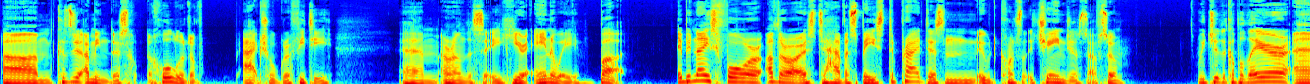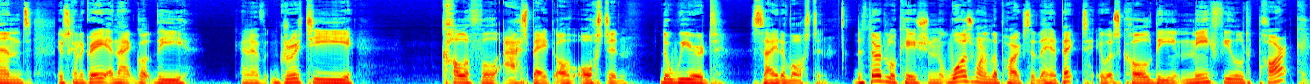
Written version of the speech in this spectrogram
Because I mean, there's a whole load of actual graffiti um, around the city here anyway, but it'd be nice for other artists to have a space to practice and it would constantly change and stuff. So we took the couple there and it was kind of great. And that got the kind of gritty colorful aspect of Austin, the weird side of Austin. The third location was one of the parks that they had picked. It was called the Mayfield Park,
